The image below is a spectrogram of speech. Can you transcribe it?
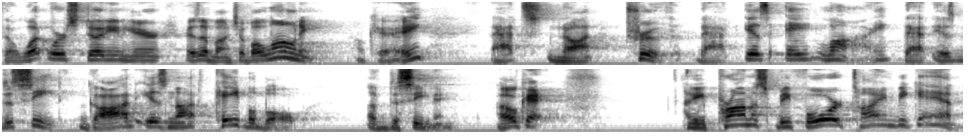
that what we're studying here is a bunch of baloney. Okay? That's not truth. That is a lie. That is deceit. God is not capable of deceiving. Okay. And he promised before time began.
